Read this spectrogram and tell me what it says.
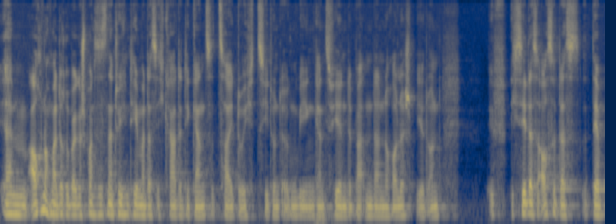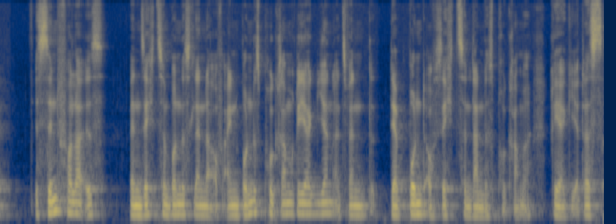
ähm, auch nochmal darüber gesprochen. Das ist natürlich ein Thema, das sich gerade die ganze Zeit durchzieht und irgendwie in ganz vielen Debatten dann eine Rolle spielt. Und ich, ich sehe das auch so, dass der, es sinnvoller ist, wenn 16 Bundesländer auf ein Bundesprogramm reagieren, als wenn der Bund auf 16 Landesprogramme reagiert. Das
